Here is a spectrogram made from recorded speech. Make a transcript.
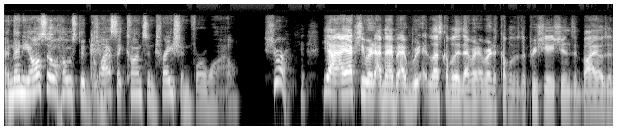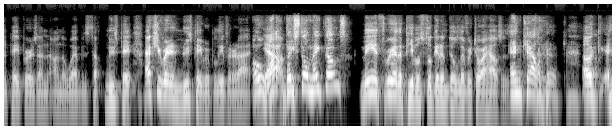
And then he also hosted Classic Concentration for a while. Sure. Yeah, I actually read. I mean, I, I re- last couple of days, I read, I read a couple of his appreciations and bios in the papers on, on the web and stuff. Newspaper. I actually read in a newspaper, believe it or not. Oh, yeah, wow. um, They still make those? me and three other people still get them delivered to our houses. And Kelly. okay,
